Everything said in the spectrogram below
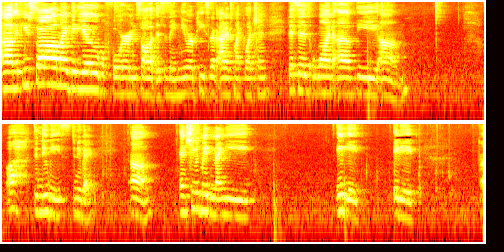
Um, if you saw my video before, you saw that this is a newer piece that I've added to my collection. This is one of the um, oh, Danubes, Danube. Um, and she was made in 90, 88, 88. Uh,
